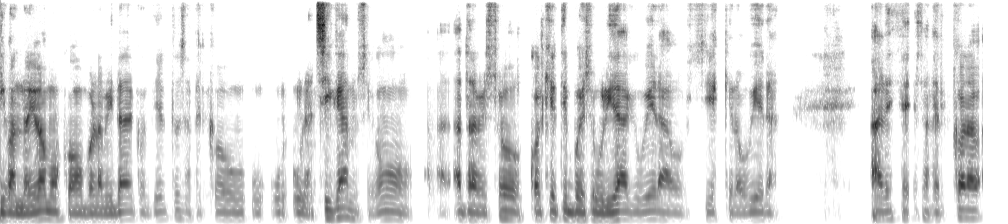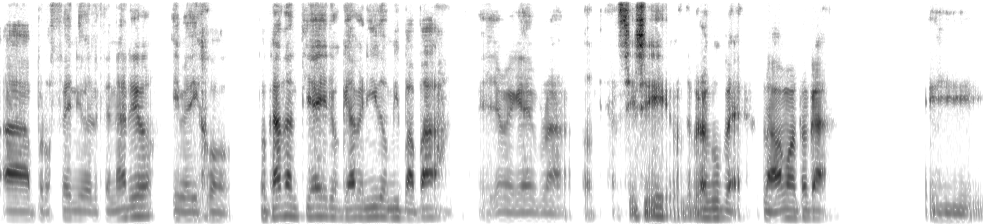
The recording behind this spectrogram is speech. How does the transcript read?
y cuando íbamos como por la mitad del concierto se acercó un- un- una chica, no sé cómo, atravesó cualquier tipo de seguridad que hubiera o si es que lo hubiera. Se acercó a, a Procenio del escenario y me dijo, tocad antiaéreo que ha venido mi papá. Y yo me quedé en plan, "Hostia, sí, sí, no te preocupes, la vamos a tocar. Y,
